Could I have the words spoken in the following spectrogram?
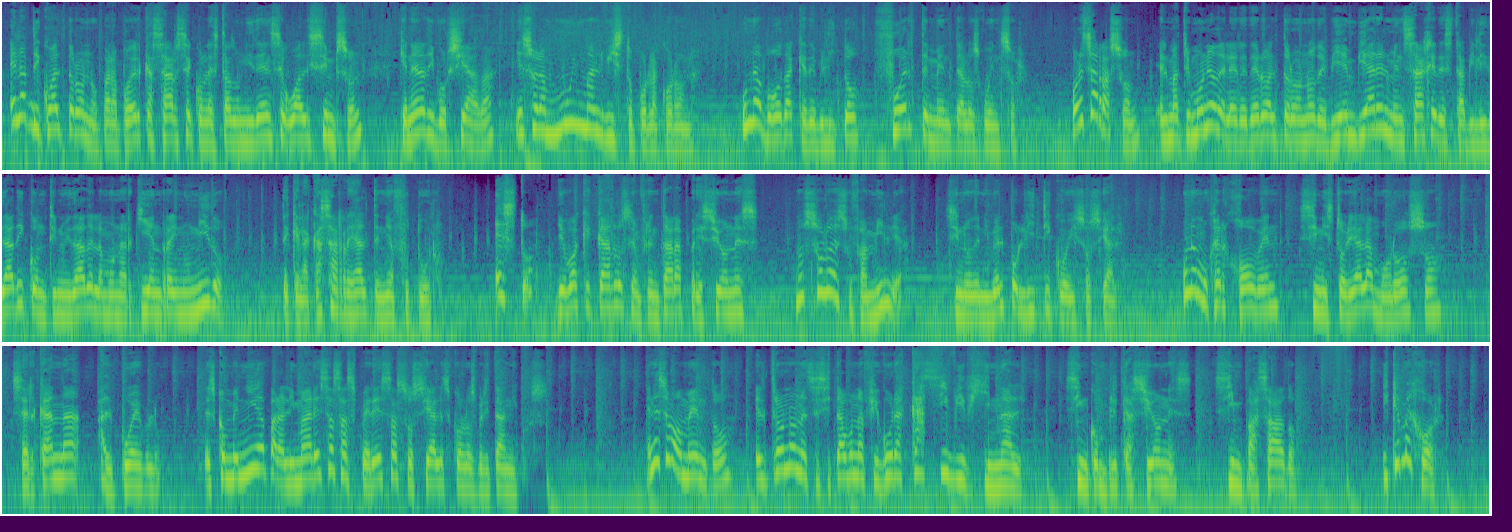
él abdicó al trono para poder casarse con la estadounidense Wally Simpson, quien era divorciada, y eso era muy mal visto por la corona. Una boda que debilitó fuertemente a los Windsor. Por esa razón, el matrimonio del heredero al trono debía enviar el mensaje de estabilidad y continuidad de la monarquía en Reino Unido, de que la Casa Real tenía futuro. Esto llevó a que Carlos se enfrentara presiones no solo de su familia, sino de nivel político y social. Una mujer joven, sin historial amoroso, cercana al pueblo, les convenía para limar esas asperezas sociales con los británicos. En ese momento, el trono necesitaba una figura casi virginal, sin complicaciones, sin pasado. ¿Y qué mejor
